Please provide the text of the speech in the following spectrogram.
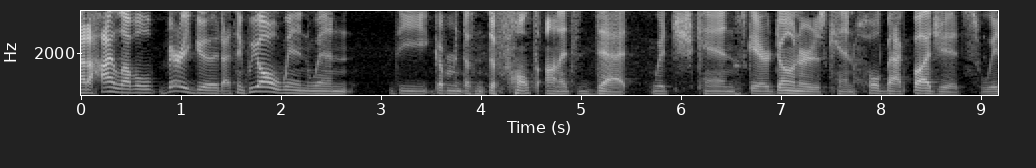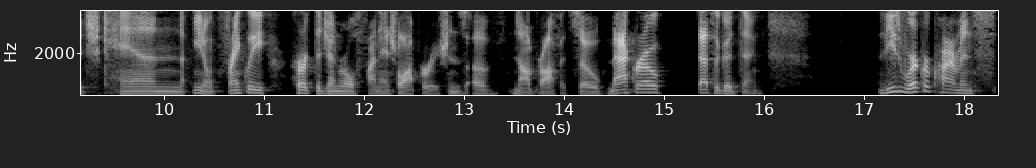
at a high level, very good. I think we all win when the government doesn't default on its debt, which can scare donors, can hold back budgets, which can, you know, frankly, hurt the general financial operations of nonprofits. So, macro, that's a good thing. These work requirements,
